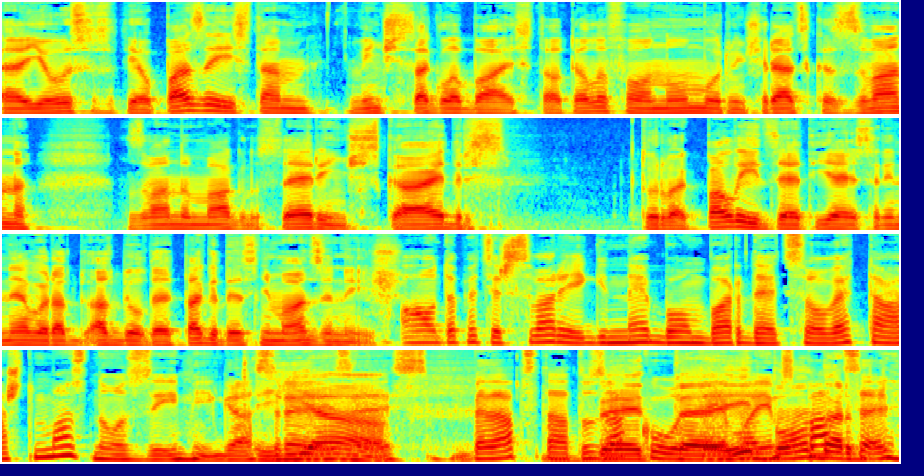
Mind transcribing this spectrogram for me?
jūs esat jau pazīstami, viņš saglabājas tavu telefonu numuru, viņš redz, kas zvana, zvana Magnus Ēriņš, skaidrs. Tur vajag palīdzēt, ja es arī nevaru atbildēt tagad, es viņam atzinīšu. Un tāpēc ir svarīgi nebombardēt savu vetāšu maznozīmīgās reizēs, jā, bet atstāt uz akūtiem, lai jums bombard... paceļ.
